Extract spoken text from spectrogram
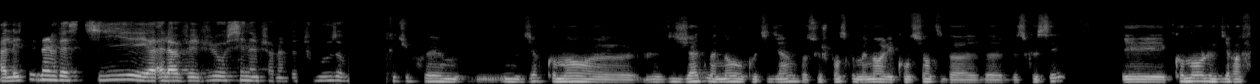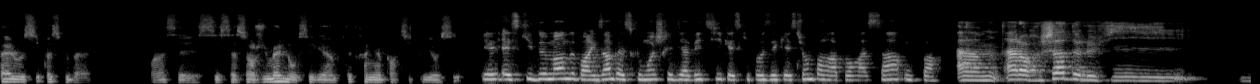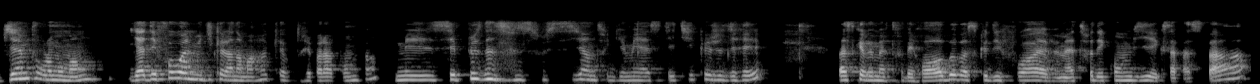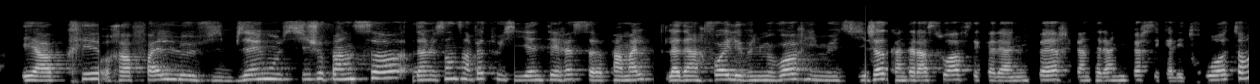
Elle était investie et elle avait vu aussi une infirmière de Toulouse que tu pourrais me dire comment euh, le vit Jade maintenant au quotidien? Parce que je pense que maintenant elle est consciente de, ce que c'est. Et comment le vit Raphaël aussi? Parce que ben, voilà, c'est sa soeur jumelle, donc c'est peut-être un lien particulier aussi. Est-ce qu'il demande, par exemple, est-ce que moi je serais diabétique? Est-ce qu'il pose des questions par rapport à ça ou pas? Euh, Alors, Jade le vit bien pour le moment. Il y a des fois où elle me dit qu'elle en a marre, qu'elle voudrait pas la pompe, mais c'est plus dans un souci entre guillemets esthétique, je dirais parce qu'elle veut mettre des robes, parce que des fois elle veut mettre des combis et que ça passe pas. Et après, Raphaël le vit bien aussi, je pense, dans le sens en fait où il s'y intéresse pas mal. La dernière fois, il est venu me voir, il me dit déjà quand elle a soif, c'est qu'elle est en hyper, quand elle est en hyper, c'est qu'elle est trop haute.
